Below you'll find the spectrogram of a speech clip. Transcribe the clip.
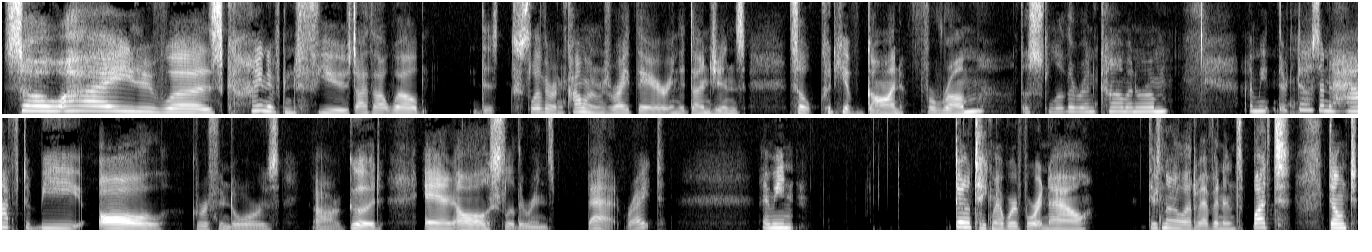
So I was kind of confused. I thought, well, the Slytherin common is right there in the dungeons. So could he have gone from the Slytherin common room? I mean, there doesn't have to be all Gryffindors are good and all Slytherins bad, right? I mean, don't take my word for it now. There's not a lot of evidence, but don't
